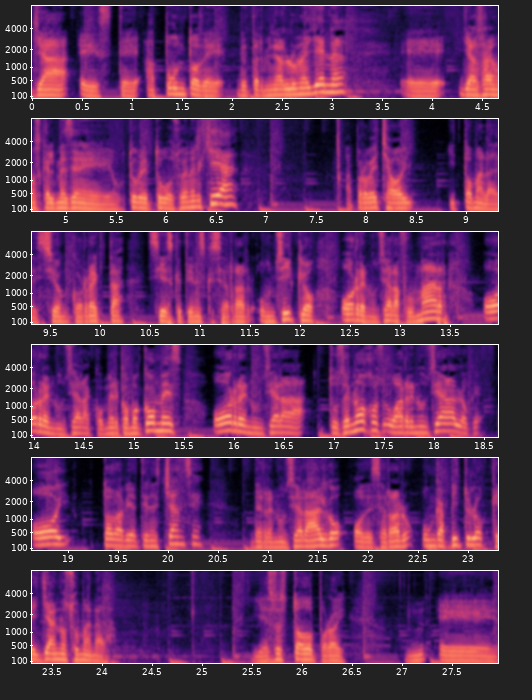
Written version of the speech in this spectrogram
ya este, a punto de, terminar luna llena. Eh, ya sabemos que el mes de octubre tuvo su energía. Aprovecha hoy y toma la decisión correcta si es que tienes que cerrar un ciclo o renunciar a fumar o renunciar a comer como comes o renunciar a tus enojos o a renunciar a lo que hoy todavía tienes chance de renunciar a algo o de cerrar un capítulo que ya no suma nada. Y eso es todo por hoy. Eh,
